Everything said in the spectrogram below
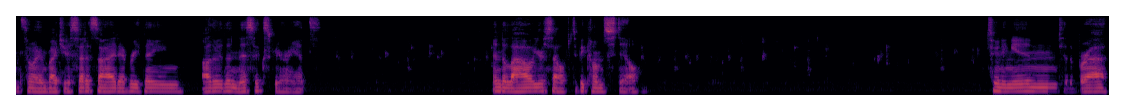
And so I invite you to set aside everything other than this experience and allow yourself to become still. Tuning in to the breath,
